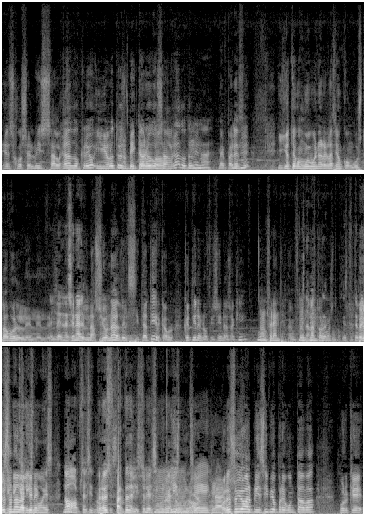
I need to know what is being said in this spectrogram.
es José Luis Salgado, creo, y el otro es Víctor Hugo Hugo. Salgado también, me parece. Y yo tengo muy buena relación con Gustavo, el, el, el- El del Nacional. el nacional del Citatir, cabrón, que tienen oficinas aquí. Enfrente. enfrente Pues nada más por- este tema Pero eso nada tiene... sindicalismo es- no, pues el si- pero es parte de la historia del sindicalismo, ¿no? Sí, claro. Por eso yo al principio preguntaba, porque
